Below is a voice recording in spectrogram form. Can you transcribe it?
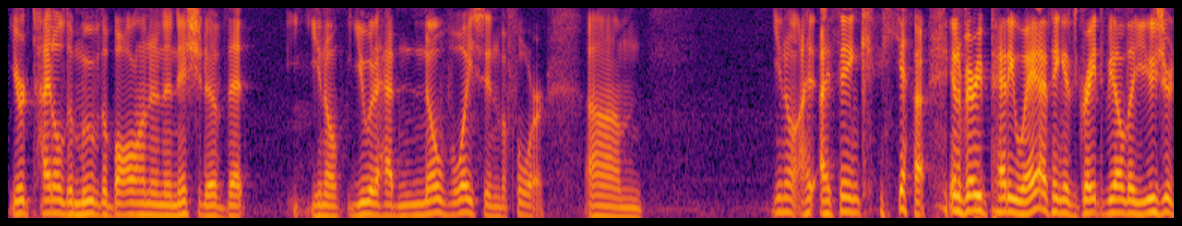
your title to move the ball on an initiative that you know you would have had no voice in before. Um, you know, I, I think, yeah, in a very petty way, I think it's great to be able to use your,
